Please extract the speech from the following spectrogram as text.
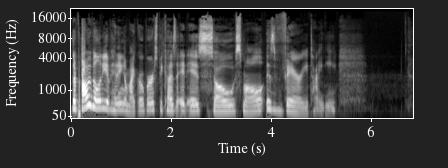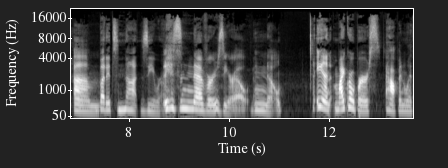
The probability of hitting a microburst because it is so small is very tiny. Um But it's not zero. it's never zero. No. And microbursts happen with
